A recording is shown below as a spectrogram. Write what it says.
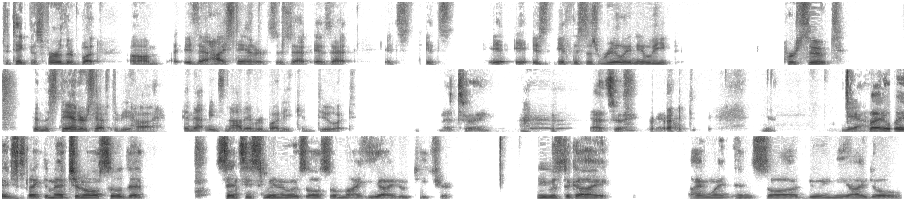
to take this further, but um, is that high standards? Is that is that it's it's it, it is if this is really an elite pursuit, then the standards have to be high, and that means not everybody can do it. That's right. That's right. Yeah. right. Yeah. By the way, I'd just like to mention also that Sensei Suino was also my Iaido teacher. He was the guy I went and saw doing the Iaido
